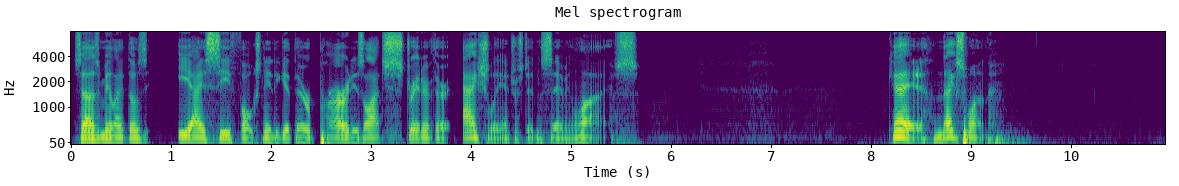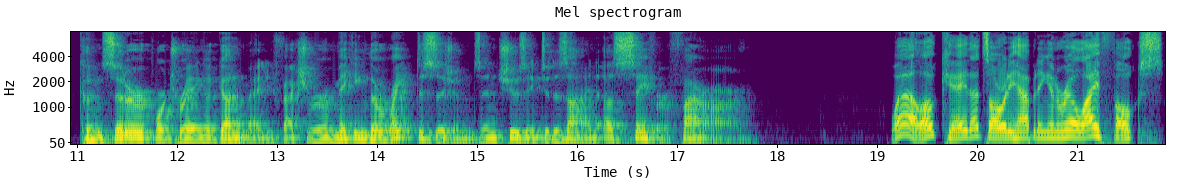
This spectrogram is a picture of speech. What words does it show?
Sounds to me like those EIC folks need to get their priorities a lot straighter if they're actually interested in saving lives. Okay, next one. Consider portraying a gun manufacturer making the right decisions in choosing to design a safer firearm. Well, okay, that's already happening in real life, folks.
